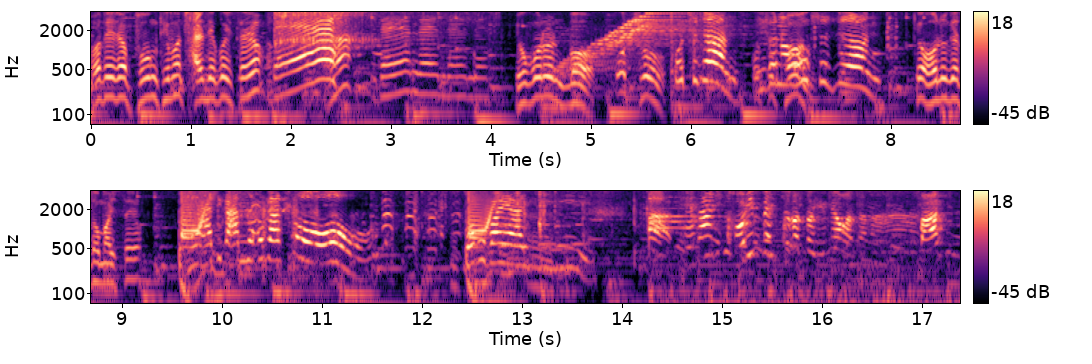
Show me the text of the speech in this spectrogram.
어디 저 부흥팀은 잘 되고 있어요? 네. 네 네 네 네 요거는 뭐 고추 고추전 고추전. 이거는 옥수수전 그 어느 게 더 맛있어요? 나 아직 안 먹어봤어. 먹어봐야 알지. 아, 대산이 절임 배추가 또 유명하잖아. 맛있는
